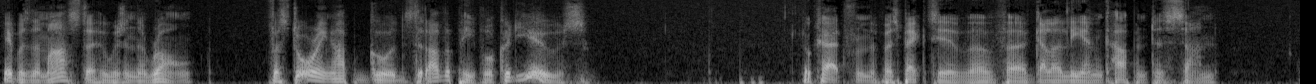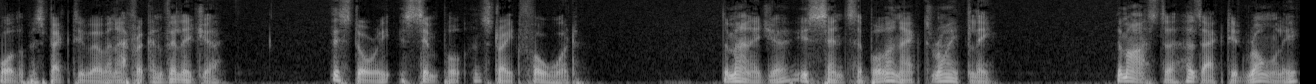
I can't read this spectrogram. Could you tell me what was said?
It was the master who was in the wrong for storing up goods that other people could use. Looked at from the perspective of a Galilean carpenter's son, or the perspective of an African villager, this story is simple and straightforward. The manager is sensible and acts rightly. The master has acted wrongly,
